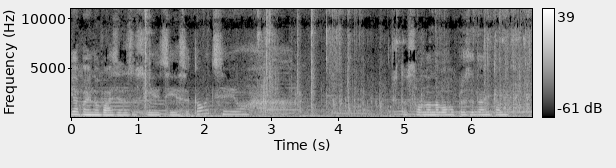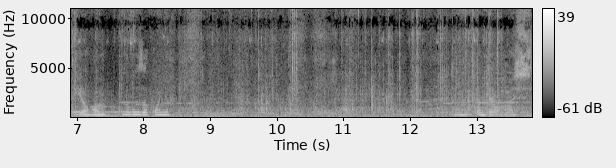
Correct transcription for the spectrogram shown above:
Я маю на увазі з усією цією ситуацією стосовно нового президента і його нових законів. Тому подивимось.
